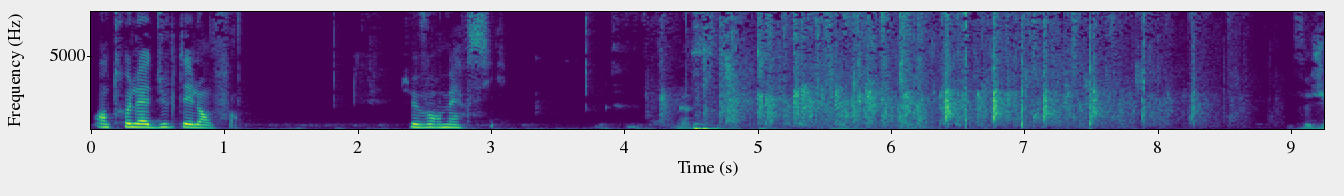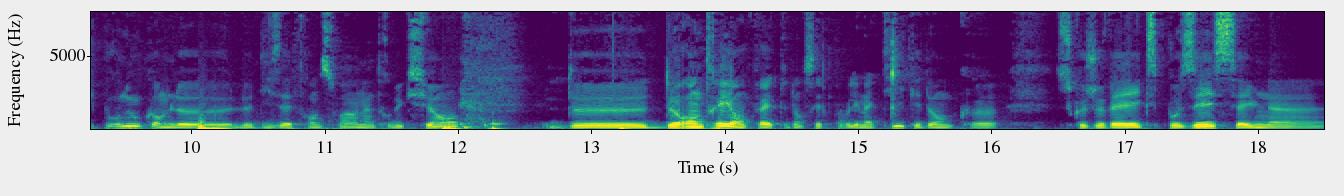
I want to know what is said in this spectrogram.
entre l'adulte et l'enfant. Je vous remercie. Merci. Il s'agit pour nous, comme le, disait François en introduction, de, rentrer en fait dans cette problématique. Et donc, euh, ce que je vais exposer, c'est une euh,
